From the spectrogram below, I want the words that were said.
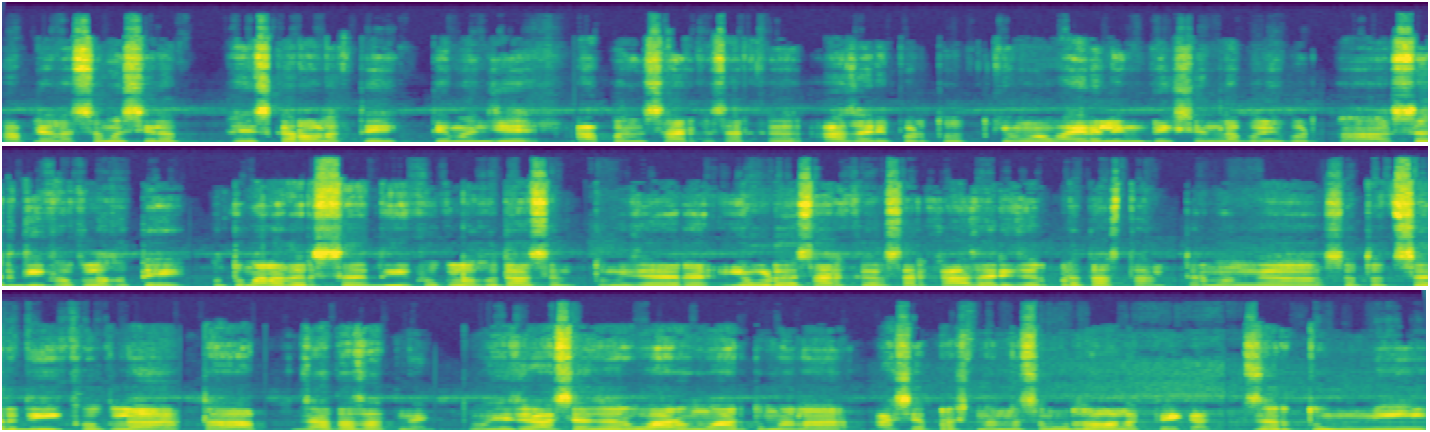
आपल्याला समस्येला फेस करावं लागते. ते म्हणजे आपण सारखं सारखं आजारी पडतो किंवा व्हायरल इन्फेक्शनला बळी पडतो. सर्दी खोकला होते. मग तुम्हाला जर सर्दी खोकला होत असेल तुम्ही जर एवढं सारखं सारखं आजारी जर पडत असताल तर मग सतत सर्दी खोकला ताप जाता जात नाही. मग हे जर अशा जर वारंवार तुम्हाला अशा प्रश्नांना समोर जावं लागतंय का? जर तुम्ही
